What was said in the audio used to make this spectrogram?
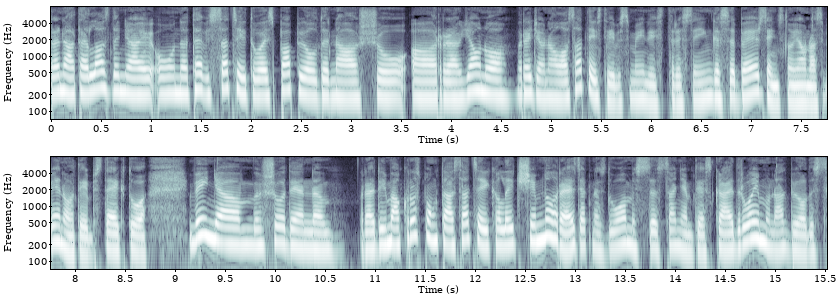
Renātai Lazdiņai, un tevis sacīto es papildināšu ar jauno reģionālās attīstības ministres Ingas Bērziņas no jaunās vienotības teikto. Viņa šodien Radījumā kruspunktā sacīja, ka līdz šim no Rēzeknes domas saņemtie skaidrojumi un atbildes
